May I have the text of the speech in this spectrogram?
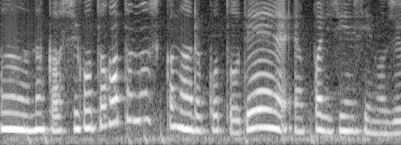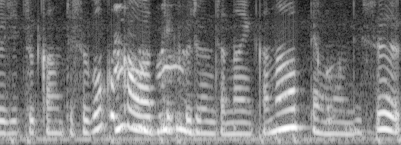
うん、なんか仕事が楽しくなることでやっぱり人生の充実感ってすごく変わってくるんじゃないかなって思うんです。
